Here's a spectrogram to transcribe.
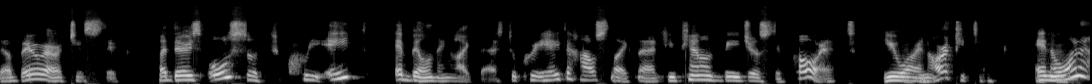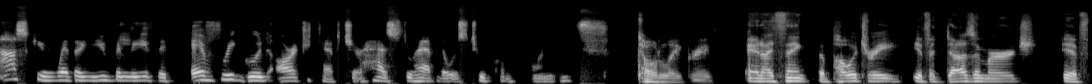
They're very artistic. But there is also to create a building like that, to create a house like that, you cannot be just a poet. You are an mm-hmm. architect. And I mm-hmm. want to ask you whether you believe that every good architecture has to have those two components. Totally agree. And I think the poetry, if it does emerge, if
